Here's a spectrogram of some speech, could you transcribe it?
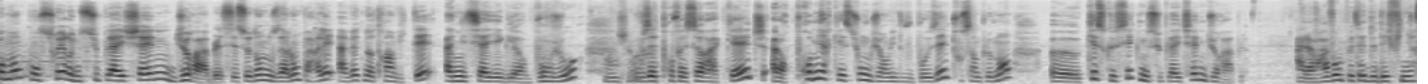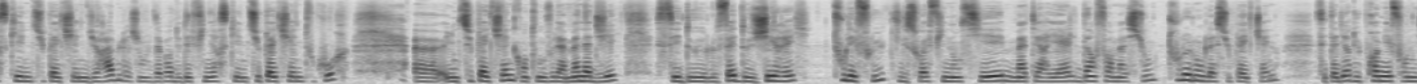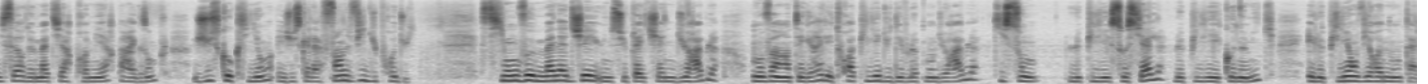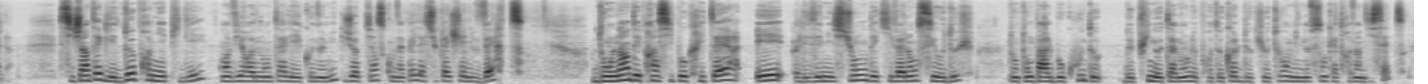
construire une supply chain durable C'est ce dont nous allons parler avec notre invitée, Anicia Yegler. Bonjour. Bonjour. Vous êtes professeur à Cage. Alors, première question que j'ai envie de vous poser, tout simplement, euh, qu'est-ce que c'est qu'une supply chain durable? Alors avant peut-être de définir ce qu'est une supply chain durable, j'ai envie d'abord de définir ce qu'est une supply chain tout court. Euh, une supply chain, quand on veut la manager, c'est le fait de gérer tous les flux, qu'ils soient financiers, matériels, d'informations, tout le long de la supply chain, c'est-à-dire du premier fournisseur de matières premières, par exemple, jusqu'au client et jusqu'à la fin de vie du produit. Si on veut manager une supply chain durable, on va intégrer les trois piliers du développement durable, qui sont le pilier social, le pilier économique et le pilier environnemental. Si j'intègre les deux premiers piliers, environnemental et économique, j'obtiens ce qu'on appelle la supply chain verte, dont l'un des principaux critères est les émissions d'équivalent CO2, dont on parle beaucoup depuis notamment le protocole de Kyoto en 1997.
